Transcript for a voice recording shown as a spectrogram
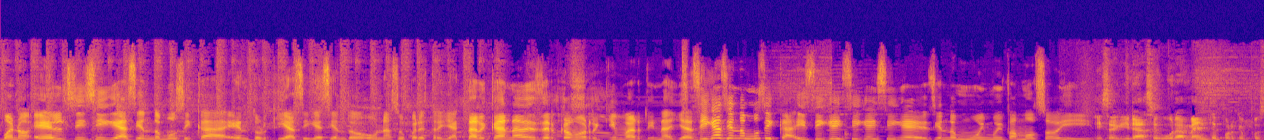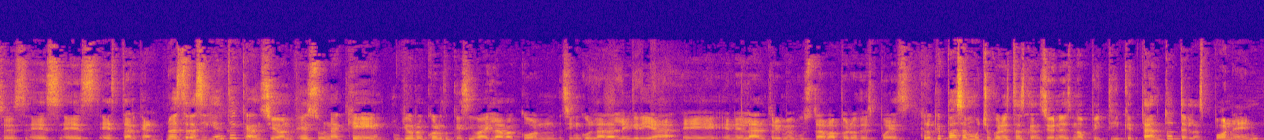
bueno, él sí sigue haciendo música en Turquía, sigue siendo una superestrella tarcana de ser como Ricky Martin allá. Sigue haciendo música y sigue y sigue y sigue siendo muy, muy famoso y... Y seguirá seguramente porque pues es, es, es, es Tarkan. Nuestra siguiente canción es una que yo recuerdo que sí bailaba con singular alegría eh, en el antro y me gustaba, pero después creo que pasa mucho con estas canciones, ¿no, Piti? Que tanto te las ponen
